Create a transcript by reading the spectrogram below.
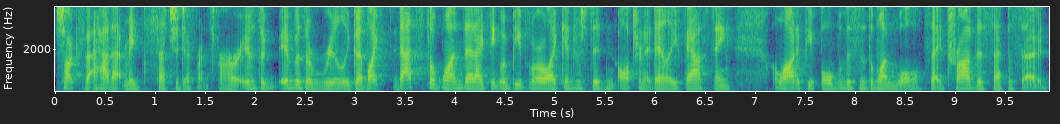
talks about how that made such a difference for her. It was a it was a really good like that's the one that I think when people are like interested in alternate daily fasting, a lot of people this is the one will say try this episode.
